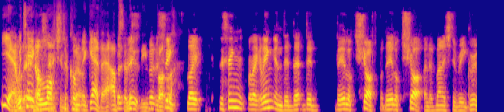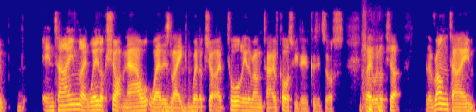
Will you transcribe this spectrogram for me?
Yeah, we take a lot to come together. But the- Absolutely, But the, but- thing, like the thing, like Lincoln did that did they looked shot, but they looked shot and have managed to regroup in time. Like we look shot now, where there's Mhm, like mhm. we look shot at totally the wrong time. Of course we do because it's us. Like we look shot at the wrong time,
